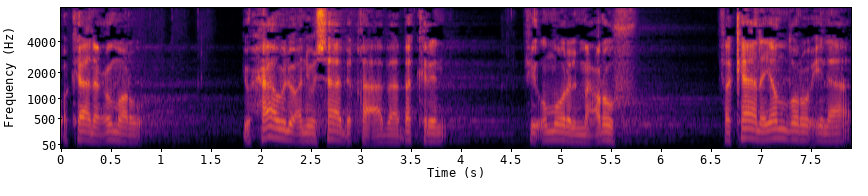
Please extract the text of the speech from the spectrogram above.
وكان عمر يحاول أن يسابق أبا بكر في أمور المعروف فكان ينظر إلى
